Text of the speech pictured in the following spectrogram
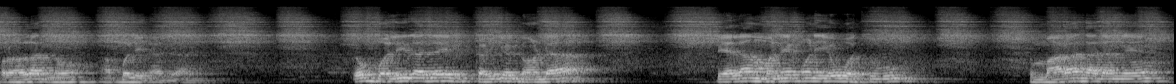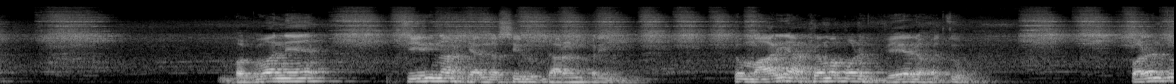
પ્રહલાદનો આ બલિરાજા. તો બલિરાજાએ કહ્યું કે ગાંડા પહેલાં મને પણ એવું હતું કે મારા દાદાને ભગવાને ચીરી નાખ્યા નસી રૂપ ધારણ કરીને. તો મારી આંખોમાં પણ વેર હતું. પરંતુ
